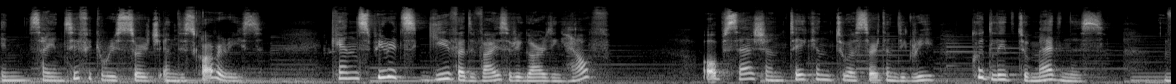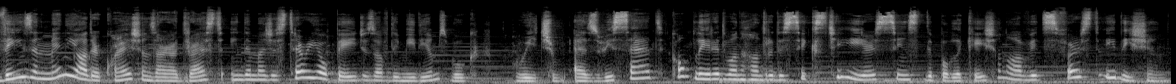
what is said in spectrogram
in scientific research and discoveries? Can spirits give advice regarding health? Obsession taken to a certain degree could lead to madness. These and many other questions are addressed in the magisterial pages of the Medium's book, which, as we said, completed 160 years since the publication of its first edition.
